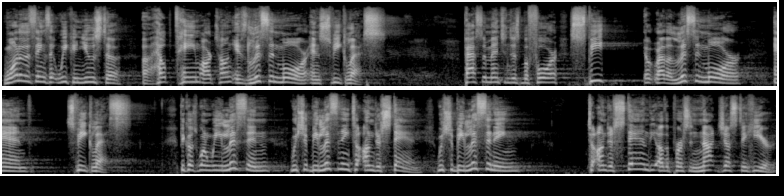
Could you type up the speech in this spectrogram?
one of the things that we can use to uh, help tame our tongue is listen more and speak less. Pastor mentioned this before. Speak, uh, rather, listen more and speak less. Because when we listen, we should be listening to understand. We should be listening to understand the other person, not just to hear.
